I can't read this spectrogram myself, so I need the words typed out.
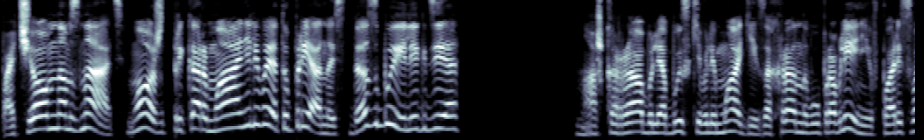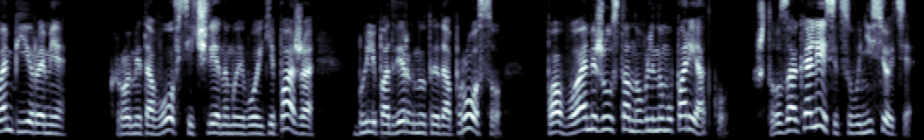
«Почем нам знать? Может, прикарманили вы эту пряность, да сбыли где?» «Наш корабль обыскивали маги из охранного управления в паре с вампирами. Кроме того, все члены моего экипажа были подвергнуты допросу по вами же установленному порядку. Что за колесицу вы несете?»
